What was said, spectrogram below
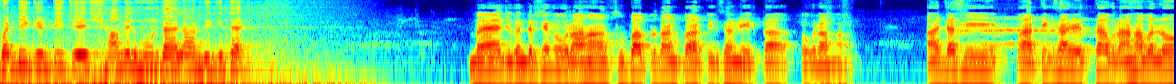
ਵੱਡੀ ਗਿਣਤੀ 'ਚ ਸ਼ਾਮਿਲ ਹੋਣ ਦਾ ਐਲਾਨ ਵੀ ਕੀਤਾ ਹੈ। ਮੈਂ ਜੋਗਿੰਦਰ ਸਿੰਘ ਉਗਰਾਹਾਂ, ਸੂਬਾ ਪ੍ਰਧਾਨ ਭਾਰਤੀ ਕਿਸਾਨ ਏਕਤਾ ਉਗਰਾਹਾਂ। ਅੱਜ ਅਸੀਂ ਭਾਰਤੀ ਕਿਸਾਨ ਏਕਤਾ ਉਗਰਾਹਾਂ ਵੱਲੋਂ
